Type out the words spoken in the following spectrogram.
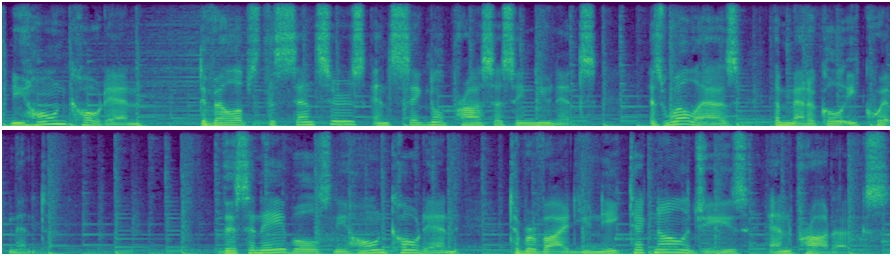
Nihon Kohden develops the sensors and signal processing units, as well as the medical equipment. This enables Nihon Kohden to provide unique technologies and products.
